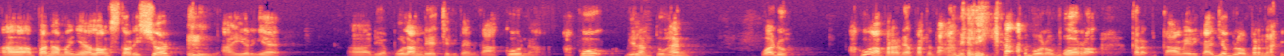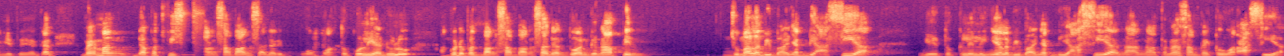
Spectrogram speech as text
uh, apa namanya long story short akhirnya uh, dia pulang dia ceritain ke aku. Nah aku bilang Tuhan waduh aku nggak pernah dapat tentang Amerika boro-boro. Ke Amerika aja belum pernah gitu ya kan. Memang dapat visi bangsa-bangsa dari waktu kuliah dulu. Aku dapat bangsa-bangsa dan Tuhan genapin. Cuma lebih banyak di Asia gitu. Kelilingnya lebih banyak di Asia nggak nggak pernah sampai keluar Asia.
